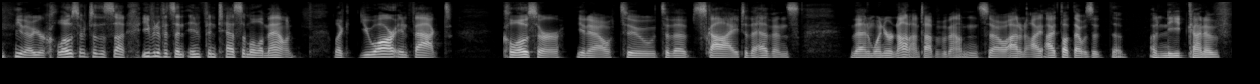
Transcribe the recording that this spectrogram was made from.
you know, you're closer to the sun, even if it's an infinitesimal amount. Like you are, in fact, closer. You know, to to the sky, to the heavens, than when you're not on top of a mountain. So I don't know. I, I thought that was a, a a neat kind of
